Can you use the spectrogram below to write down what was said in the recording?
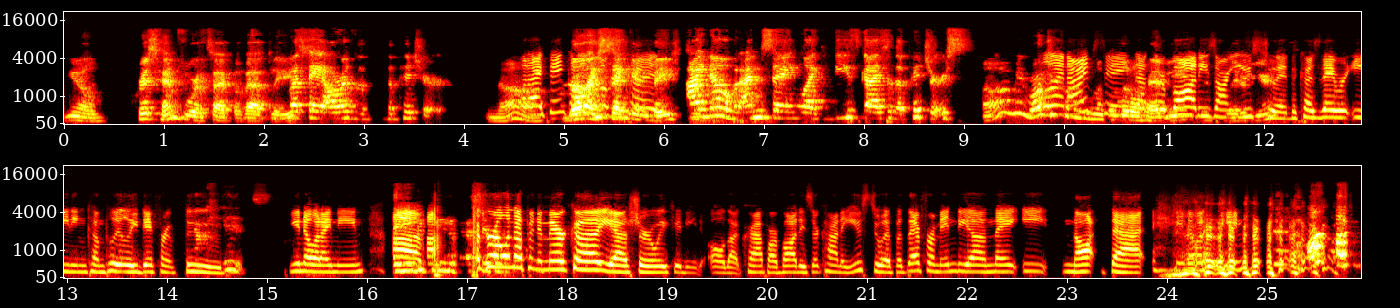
you know Chris Hemsworth type of athletes. But they are the, the pitcher. no. But I think they're like second base. I know, but I'm saying like these guys are the pitchers. Oh, I mean, Roger Well, and I'm saying that their bodies aren't used years. to it because they were eating completely different They're food. kids. You know what I mean? Um, to be in the best shape of growing up in America, yeah, sure, we could eat all that crap. Our bodies are kind of used to it, but they're from India and they eat not that. You know what I mean? Our bodies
